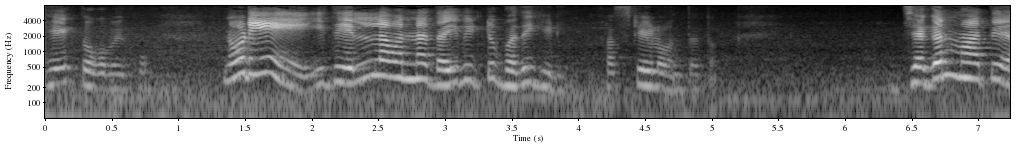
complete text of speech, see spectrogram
ಹೇಗೆ ತಗೋಬೇಕು? ನೋಡಿ, ಇದೆಲ್ಲವನ್ನು ದಯವಿಟ್ಟು ಬದಿಗಿಡಿ. ಫಸ್ಟ್ ಹೇಳುವಂಥದ್ದು. ಜಗನ್ಮಾತೆಯ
